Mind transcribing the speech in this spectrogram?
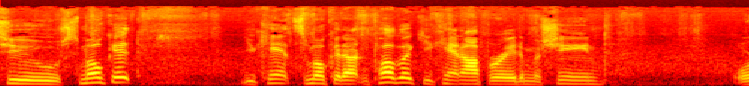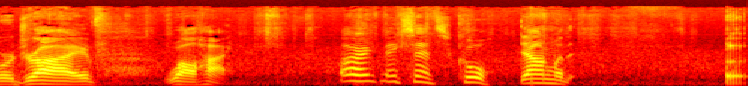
to smoke it. You can't smoke it out in public. You can't operate a machine or drive while high. All right, makes sense. Cool. Down with it.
